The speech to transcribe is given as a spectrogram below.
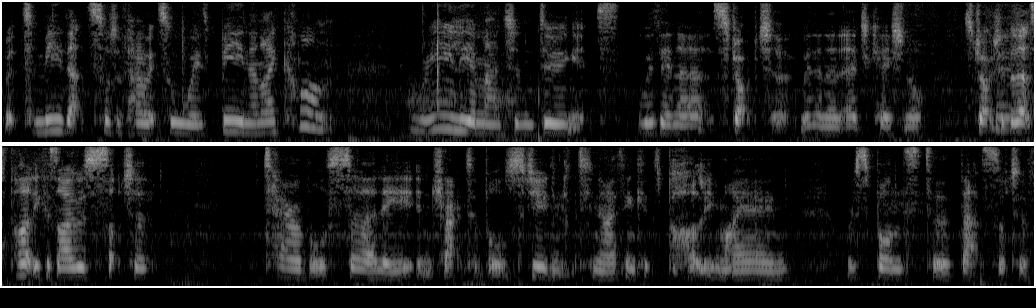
but to me, that's sort of how it's always been, and I can't really imagine doing it within a structure, within an educational structure. But that's partly because I was such a terrible, surly, intractable student. You know, I think it's partly my own response to that sort of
